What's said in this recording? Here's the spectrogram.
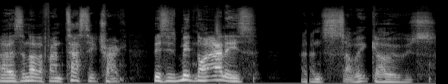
Uh, there's another fantastic track. This is Midnight Alleys, and so it goes.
